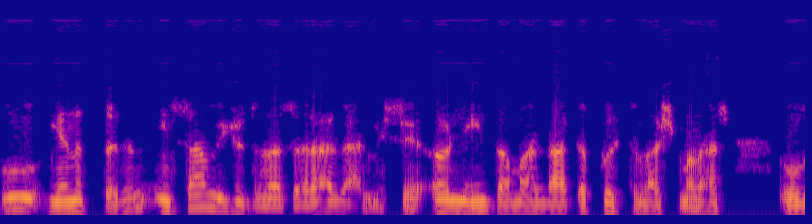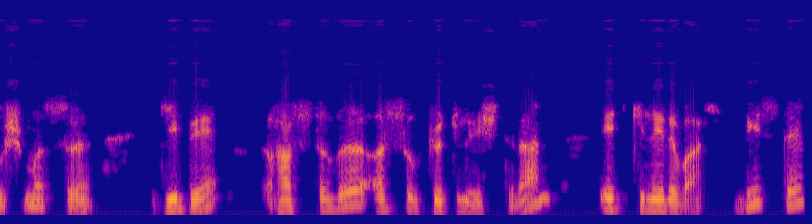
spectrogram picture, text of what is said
bu yanıtların insan vücuduna zarar vermesi, örneğin damarlarda pıhtılaşmalar oluşması gibi hastalığı asıl kötüleştiren etkileri var. Biz de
